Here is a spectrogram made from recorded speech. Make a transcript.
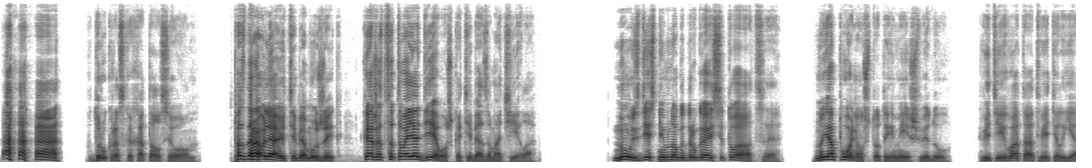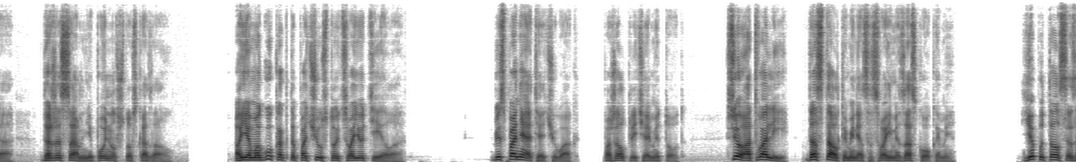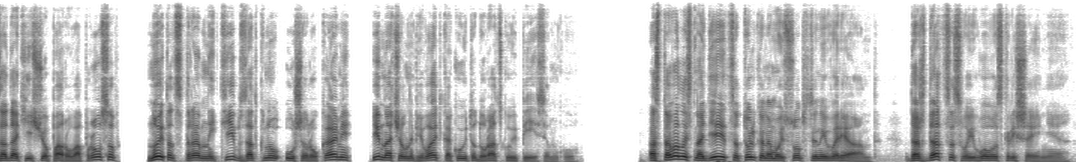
«Ха-ха-ха!» — вдруг расхохотался он. «Поздравляю тебя, мужик! Кажется, твоя девушка тебя замочила». «Ну, здесь немного другая ситуация. Но я понял, что ты имеешь в виду». Витиевато ответил я. Даже сам не понял, что сказал. «А я могу как-то почувствовать свое тело?» Без понятия, чувак, пожал плечами тот. Все, отвали. Достал ты меня со своими заскоками. Я пытался задать еще пару вопросов, но этот странный тип заткнул уши руками и начал напевать какую-то дурацкую песенку. Оставалось надеяться только на мой собственный вариант — дождаться своего воскрешения.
